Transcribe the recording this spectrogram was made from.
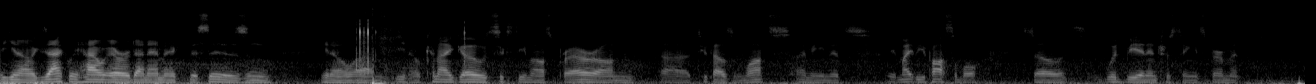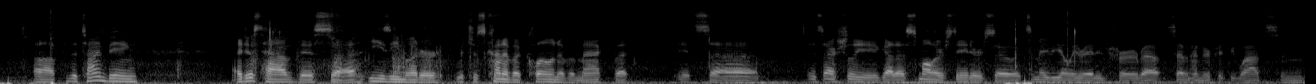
you know exactly how aerodynamic this is and you know um, you know can I go 60 miles per hour on uh, 2000 watts? I mean it's it might be possible. So it would be an interesting experiment. Uh, for the time being I just have this uh, eZee motor which is kind of a clone of a Mac but it's uh, it's actually got a smaller stator, so it's maybe only rated for about 750 watts, and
